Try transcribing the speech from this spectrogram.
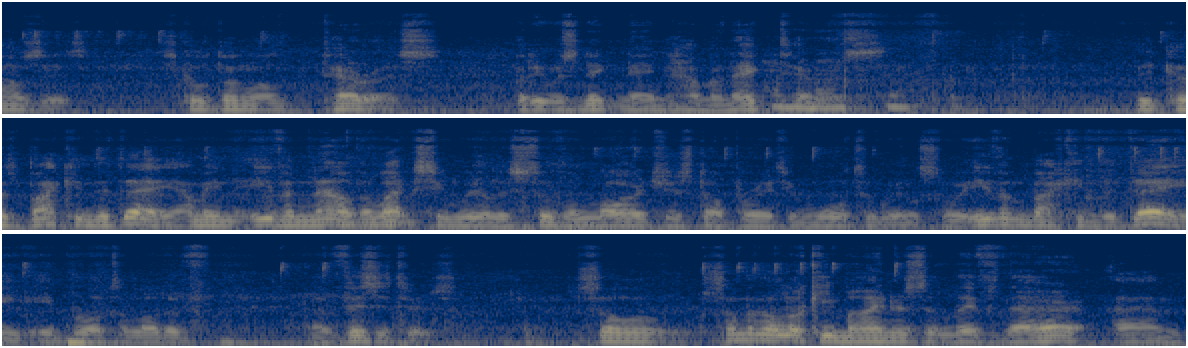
houses. It's called Dumbell Terrace, but it was nicknamed Ham and Egg Terrace. Because back in the day, I mean, even now, the Laxey wheel is still the largest operating water wheel. So even back in the day, it brought a lot of uh, visitors. So some of the lucky miners that lived there, um,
